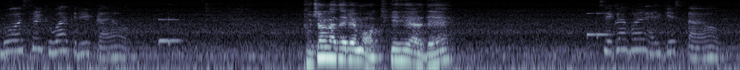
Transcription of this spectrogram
무엇을 도와드릴까요? 부자가 되려면 어떻게 해야 돼? 제가 뭘 알겠어요.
